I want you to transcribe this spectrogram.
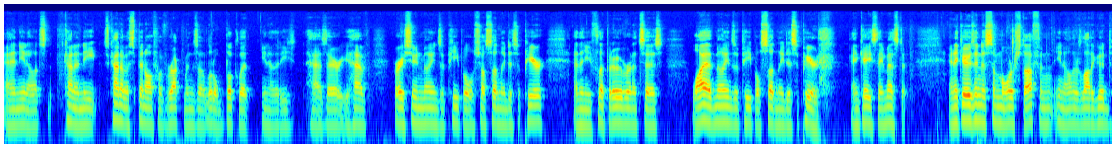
And you know it's kind of neat. It's kind of a spin-off of ruckman's a little booklet you know that he has there. You have very soon millions of people shall suddenly disappear and then you flip it over and it says why have millions of people suddenly disappeared? In case they missed it and it goes into some more stuff and you know there's a lot of good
